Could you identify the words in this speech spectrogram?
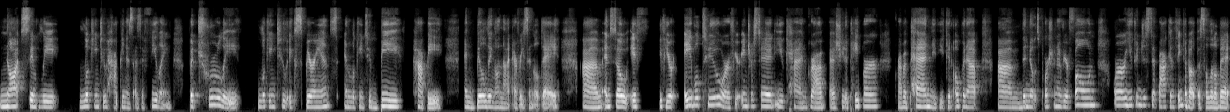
not simply looking to happiness as a feeling, but truly looking to experience and looking to be happy and building on that every single day. Um, and so if if you're able to, or if you're interested, you can grab a sheet of paper, grab a pen. Maybe you can open up um, the notes portion of your phone, or you can just sit back and think about this a little bit.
